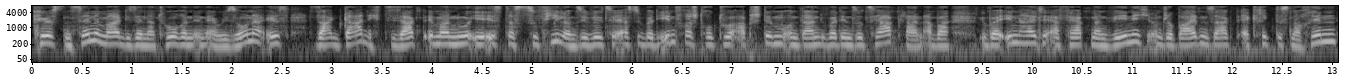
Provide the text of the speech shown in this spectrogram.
Kirsten Sinema, die Senatorin in Arizona ist, sagt gar nichts. Sie sagt immer nur, ihr ist das zu viel und sie will zuerst über die Infrastruktur abstimmen und dann über den Sozialplan. Aber über Inhalte erfährt man wenig und Joe Biden sagt, er kriegt es noch hin.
